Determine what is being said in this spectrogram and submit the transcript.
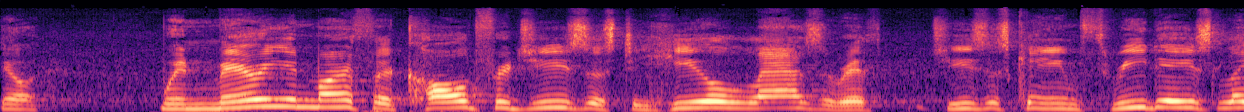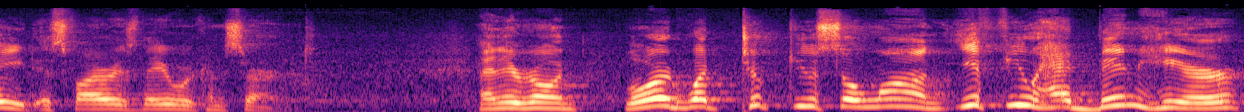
You know, when Mary and Martha called for Jesus to heal Lazarus, Jesus came three days late as far as they were concerned. And they were going, Lord, what took you so long? If you had been here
